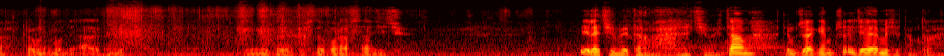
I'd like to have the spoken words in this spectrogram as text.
Ach, pełne wody, ale to jest. Musimy to jakoś do wora wsadzić. I lecimy tam, lecimy tam, tym brzegiem, przejdziemy się tam trochę.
